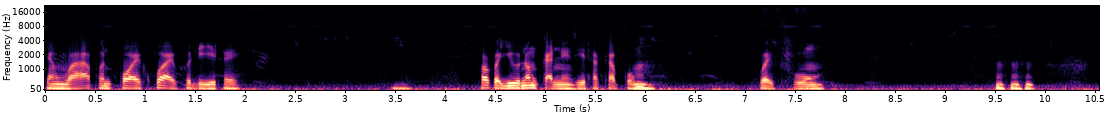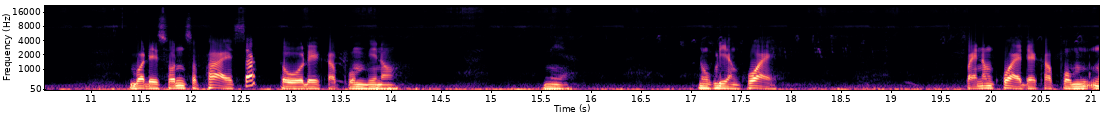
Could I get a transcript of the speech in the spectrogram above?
จังหวะพนปล่อยควายพอดีเลย เขาก็อยู่น้ำกันอย่างสิครับผมกล้วยฟูงบ่ได้สนสะพายสักโตเลยครับผมพี่น้องเนี่ยนกเลี้ยงควาย ไปน้ำควายได้ครับผมน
